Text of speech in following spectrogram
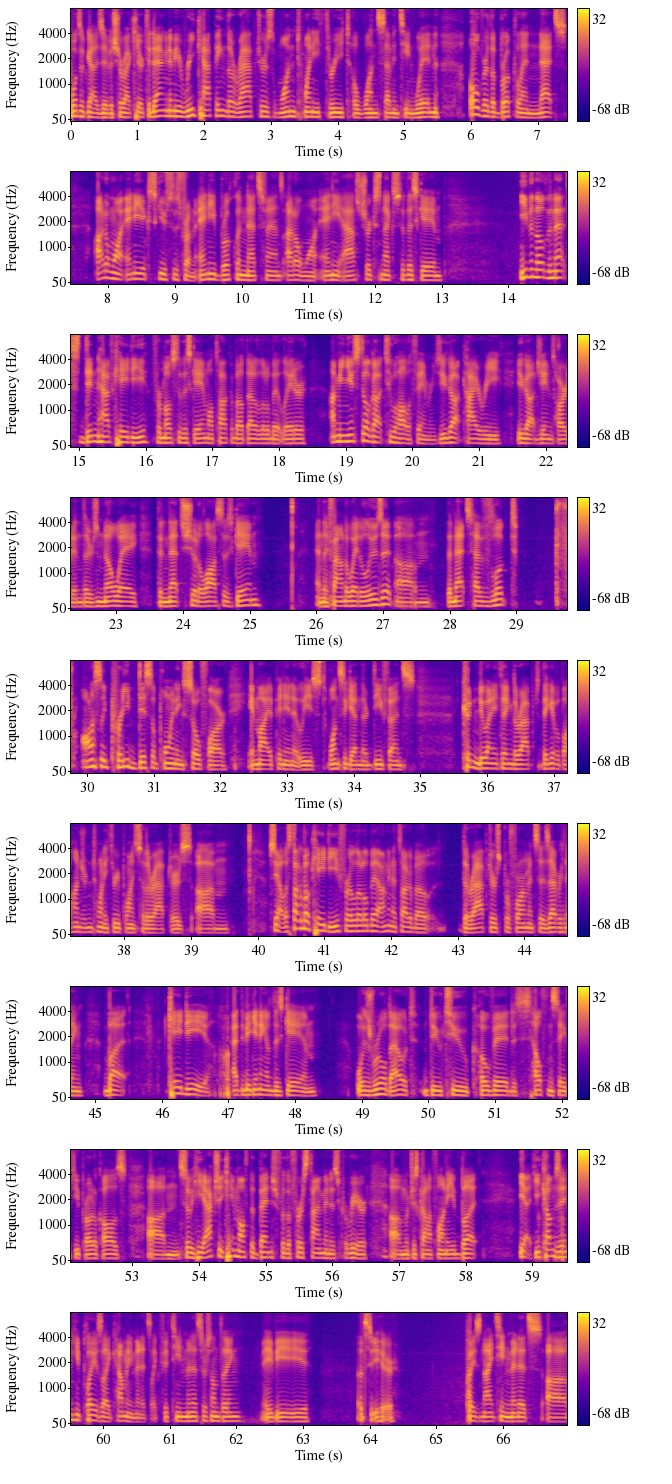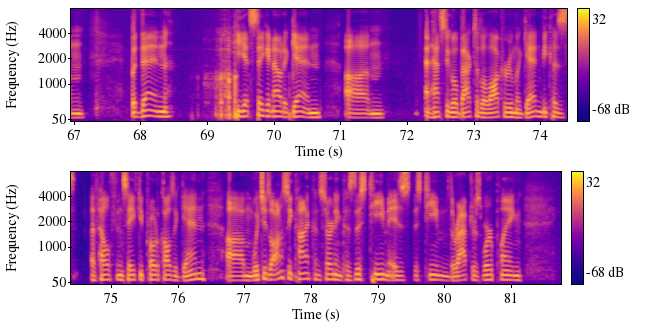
What's up, guys? David Sherrack here. Today, I'm going to be recapping the Raptors' 123 to 117 win over the Brooklyn Nets. I don't want any excuses from any Brooklyn Nets fans. I don't want any asterisks next to this game. Even though the Nets didn't have KD for most of this game, I'll talk about that a little bit later. I mean, you still got two Hall of Famers. You got Kyrie, you got James Harden. There's no way the Nets should have lost this game, and they found a way to lose it. Um, the Nets have looked honestly pretty disappointing so far, in my opinion, at least. Once again, their defense couldn't do anything. The Raptors they gave up 123 points to the Raptors. Um, so yeah, let's talk about KD for a little bit. I'm going to talk about the Raptors' performances, everything, but KD at the beginning of this game was ruled out due to COVID health and safety protocols. Um, so he actually came off the bench for the first time in his career, um, which is kind of funny. But yeah, he comes in, he plays like how many minutes? Like 15 minutes or something? Maybe, let's see here. Plays 19 minutes. Um, but then he gets taken out again um, and has to go back to the locker room again because of health and safety protocols again, um, which is honestly kind of concerning because this team is this team. The Raptors were playing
